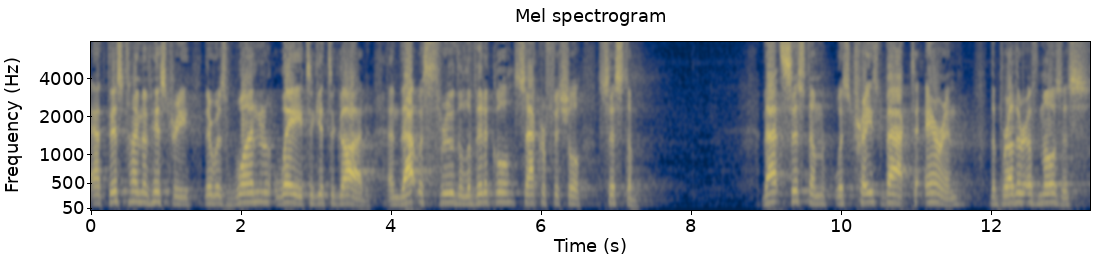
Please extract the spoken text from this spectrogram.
At this time of history, there was one way to get to God, and that was through the Levitical sacrificial system. That system was traced back to Aaron, the brother of Moses,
